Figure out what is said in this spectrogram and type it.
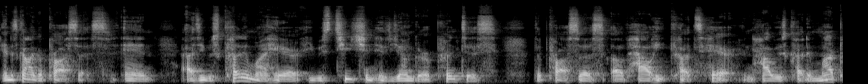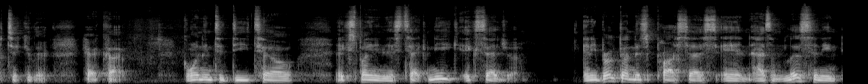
and it's kind of like a process. And as he was cutting my hair, he was teaching his younger apprentice the process of how he cuts hair and how he's cutting my particular haircut, going into detail, explaining his technique, etc. And he broke down this process, and as I'm listening,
